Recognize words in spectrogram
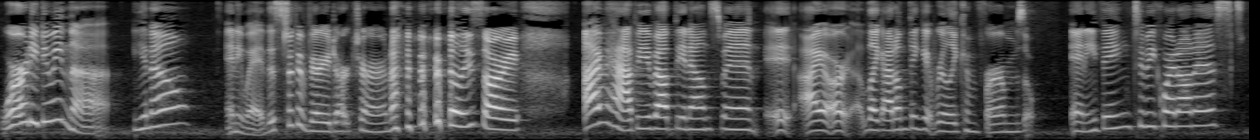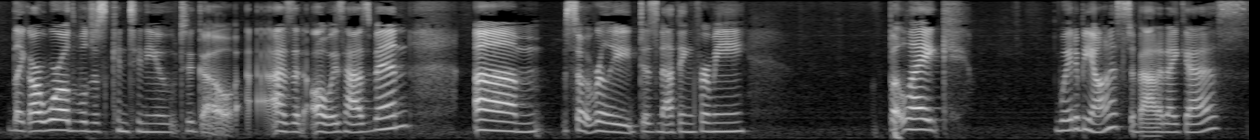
We're already doing that, you know? Anyway, this took a very dark turn. I'm really sorry. I'm happy about the announcement. It I are like I don't think it really confirms anything to be quite honest. Like our world will just continue to go as it always has been. Um, so it really does nothing for me. But like, way to be honest about it, I guess.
